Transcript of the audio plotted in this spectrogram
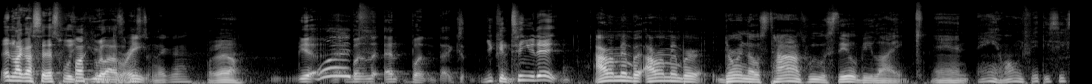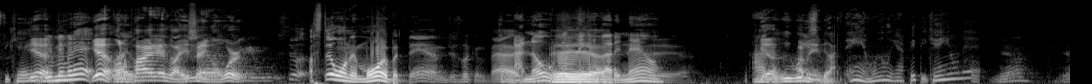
and like I said, that's what Fucking you realize great, nigga. well, Yeah, What? but and, but like, you continue that. I remember. I remember during those times we would still be like, man, damn, only 50, 60 k. Yeah, you remember that? Yeah, on a Like, podcast, like this ain't gonna work. I, mean, still, I still wanted more, but damn, just looking back. I know. Yeah, but thinking yeah. about it now, Yeah, I, Yeah, we, we I used to mean- be like, damn, we only got fifty k on that. yeah, yeah.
